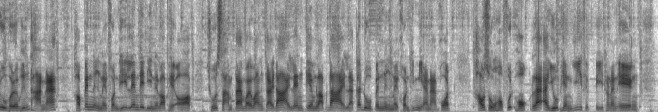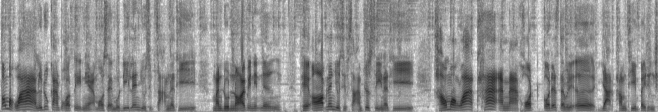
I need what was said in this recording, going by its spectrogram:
ดูพื้นฐานนะ เขาเป็นหนึ่งในคนที่เล่นได้ดีในรอบเพย์ออฟชูต3แต้มไว้วางใจได้ เล่นเกมรับได้ และก็ดูเป็นหนึ่งในคนที่มีอนาคต เขาสูง 6 ฟุต 6 และอายุเพียง 20 ปีเท่านั้นเอง ต้องบอกว่าฤดูกาลปกติเนี่ยโมเสสมูดดี้เล่นอยู่ 13 นาที มันดูน้อยไปนิดนึงเพย์ออฟเล่นอยู่ 13.4 นาที เขามองว่าถ้าอนาคต Golden State Warriors อยากทำทีมไปถึงแช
